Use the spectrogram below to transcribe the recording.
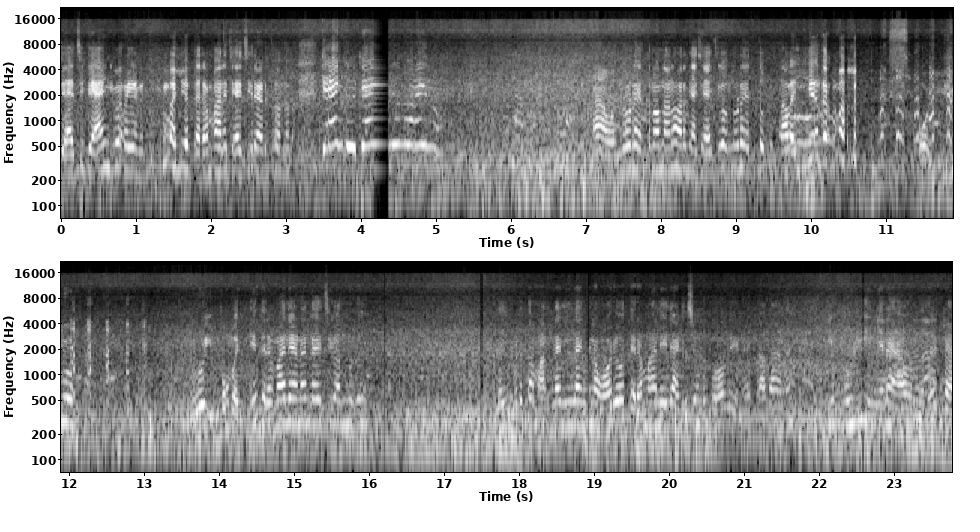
ചേച്ചി താങ്ക് യു പറയാണ് വലിയ തിരമാല ചേച്ചിയുടെ അടുത്ത് വന്നപ്പോൾ താങ്ക് യു താങ്ക് യു എന്ന് പറയുന്നു. ആ ഒന്നുകൂടെ എത്തണമെന്നാണ് പറഞ്ഞ ചേച്ചി ഒന്നുകൂടെ എത്തും. ആ വലിയ തിരമാല. ഓ ഇപ്പം വലിയ തിരമാലയാണല്ലോ ചേച്ചി വന്നത്. ഇവിടുത്തെ മണ്ണെല്ലാം ഇങ്ങനെ ഓരോ തിരമാലയിൽ അടിച്ചുകൊണ്ട് പോവുകയാണ് അതാണ് ഈ കുഴി ഇങ്ങനെ ആവുന്നത് കേട്ടാ.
